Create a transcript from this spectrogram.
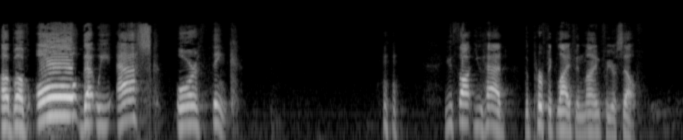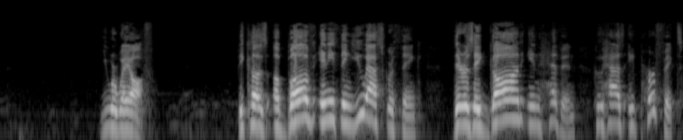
above all that we ask or think. you thought you had the perfect life in mind for yourself. You were way off. Because above anything you ask or think, there is a God in heaven who has a perfect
